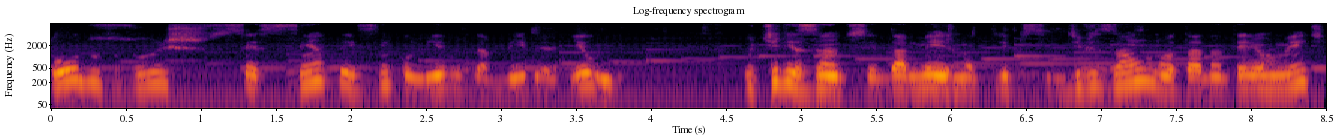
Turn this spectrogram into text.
todos os 65 livros da Bíblia reunidos utilizando-se da mesma tríplice divisão notada anteriormente,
